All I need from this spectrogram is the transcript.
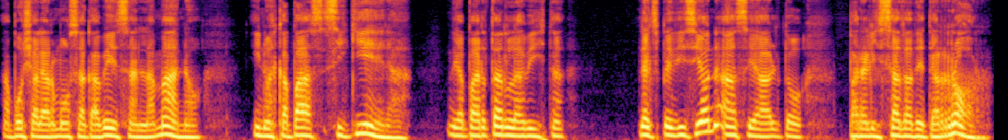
apoya la hermosa cabeza en la mano y no es capaz siquiera de apartar la vista. La expedición hace alto, paralizada de terror.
